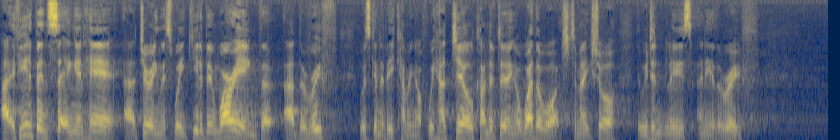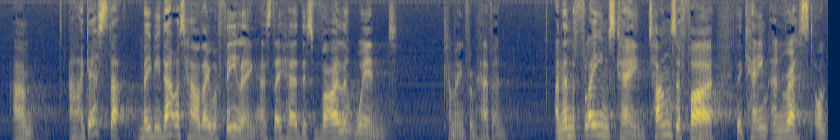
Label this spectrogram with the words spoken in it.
Uh, if you'd have been sitting in here uh, during this week, you'd have been worrying that uh, the roof was going to be coming off. We had Jill kind of doing a weather watch to make sure that we didn't lose any of the roof. Um, and I guess that maybe that was how they were feeling as they heard this violent wind coming from heaven. And then the flames came, tongues of fire that came and rest on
